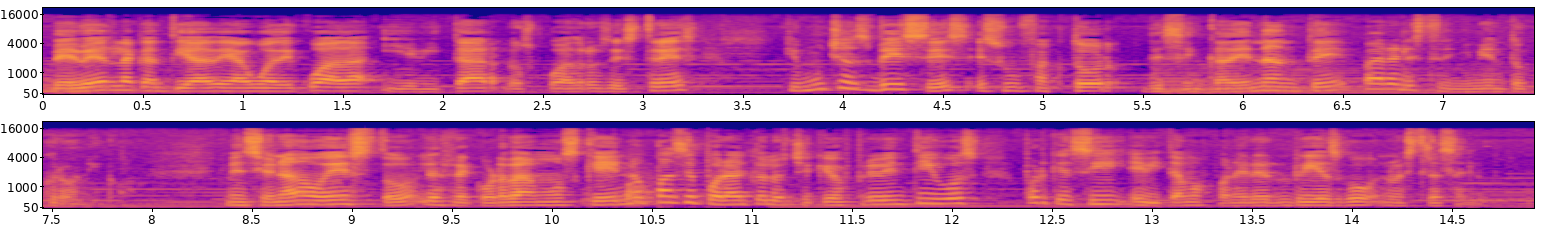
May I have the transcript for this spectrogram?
Beber la cantidad de agua adecuada y evitar los cuadros de estrés que muchas veces es un factor desencadenante para el estreñimiento crónico. Mencionado esto, les recordamos que no pase por alto los chequeos preventivos porque así evitamos poner en riesgo nuestra salud.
